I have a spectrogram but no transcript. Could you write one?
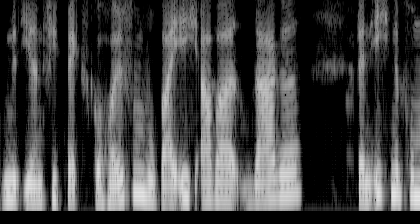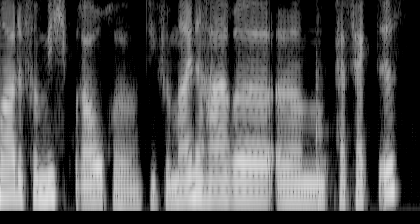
mit ihren Feedbacks geholfen, wobei ich aber sage, wenn ich eine Pomade für mich brauche, die für meine Haare ähm, perfekt ist,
